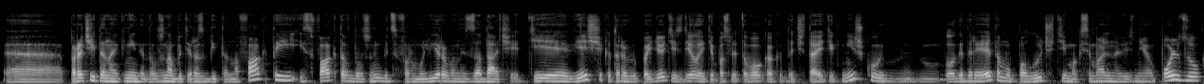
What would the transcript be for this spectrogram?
Э, прочитанная книга должна быть разбита на факты, из фактов должны быть сформулированы задачи. Те вещи, которые вы пойдете сделаете после того, как дочитаете книжку, благодаря этому получите максимальную из нее пользу.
